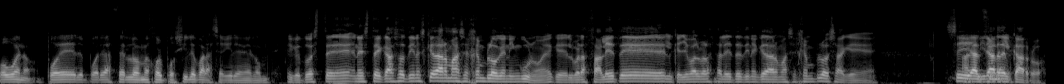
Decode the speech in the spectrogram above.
pues bueno, poder, poder hacer lo mejor posible para seguir en el 11. Y que tú este, en este caso tienes que dar más ejemplo que ninguno, ¿eh? que el brazalete, el que lleva el brazalete tiene que dar más ejemplo, o sea que sí, al al tirar final, del carro.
